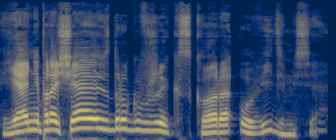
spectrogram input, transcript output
Я не прощаюсь, друг Вжик, скоро увидимся.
